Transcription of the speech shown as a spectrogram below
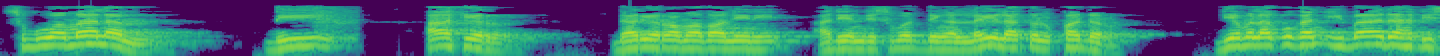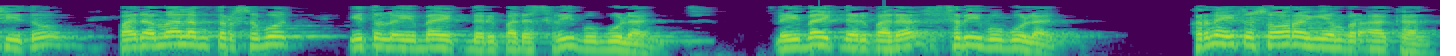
Sebuah malam di akhir dari Ramadan ini ada yang disebut dengan Lailatul Qadar. Dia melakukan ibadah di situ pada malam tersebut itu lebih baik daripada seribu bulan. Lebih baik daripada seribu bulan. Karena itu seorang yang berakal.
